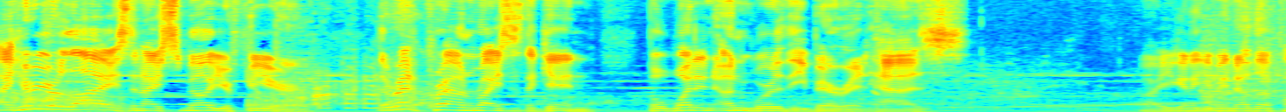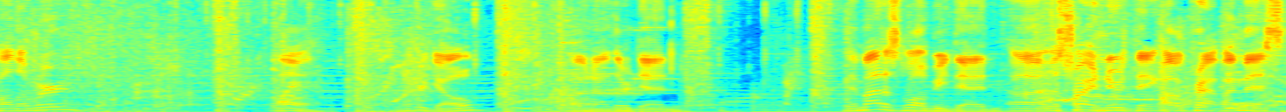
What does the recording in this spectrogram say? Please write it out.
I hear your lies and I smell your fear. The red crown rises again, but what an unworthy bearer it has. Are you gonna give me another follower? Oh, there we go. Oh no, they're dead. They might as well be dead. Uh, let's try a new thing. Oh crap, I missed.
